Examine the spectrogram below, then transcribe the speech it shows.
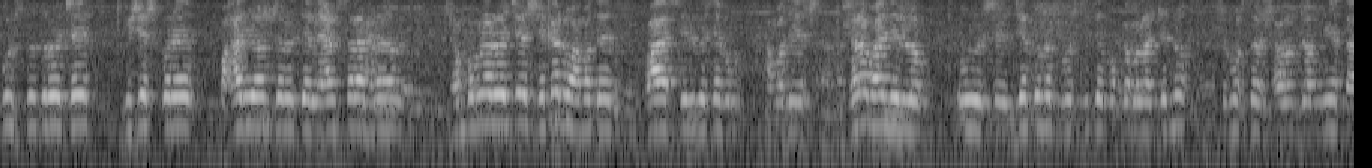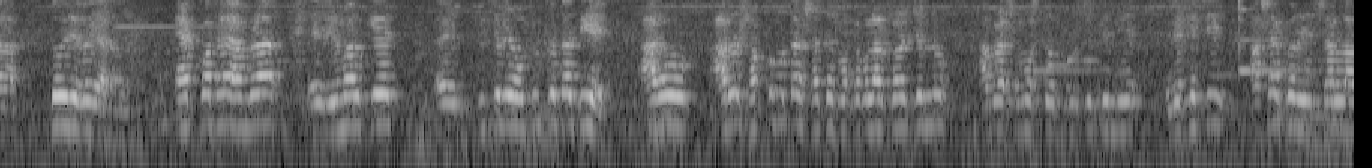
প্রস্তুত রয়েছে। বিশেষ করে পাহাড়ি অঞ্চলে যে ল্যান্ডস্লাইড সম্ভাবনা রয়েছে, সেখানেও আমাদের ফায়ার সার্ভিস এবং আমাদের সেনাবাহিনীর লোক যে কোনো পরিস্থিতি মোকাবেলার জন্য সমস্ত সরঞ্জাম নিয়ে তারা তৈরি হয়ে আছে। এক কথায় আমরা রিমালকে ভিতরে অভিজ্ঞতা দিয়ে আরও আরও সক্ষমতার সাথে মোকাবেলা করার জন্য আমরা সমস্ত প্রস্তুতি নিয়ে রেখেছি। আশা করি ইনশাল্লাহ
